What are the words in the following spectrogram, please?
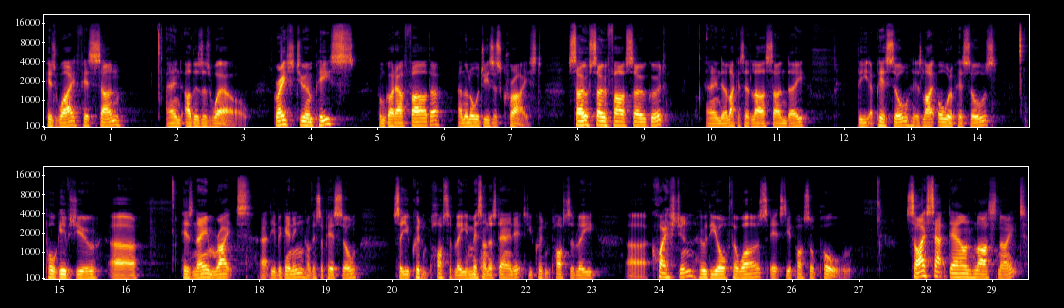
his wife, his son, and others as well. Grace to you and peace from God our Father and the Lord Jesus Christ. So, so far, so good. And uh, like I said last Sunday, the epistle is like all epistles. Paul gives you uh, his name right at the beginning of this epistle so you couldn't possibly misunderstand it. You couldn't possibly uh, question who the author was. It's the Apostle Paul. So I sat down last night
